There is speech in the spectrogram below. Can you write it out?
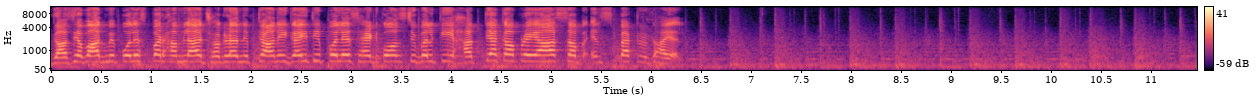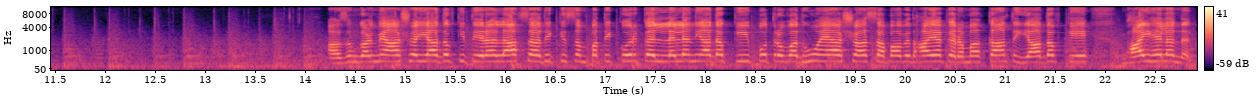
गाजियाबाद में पुलिस पर हमला, झगड़ा निपटाने गई थी पुलिस, हेड कांस्टेबल की हत्या का प्रयास सब इंस्पेक्टर घायल। आजमगढ़ में आशा यादव की तेरह लाख से अधिक की संपत्ति कुर्क, ललन यादव की पुत्र वधु है आशा, सपा विधायक रमाकांत यादव के भाई है ललन।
